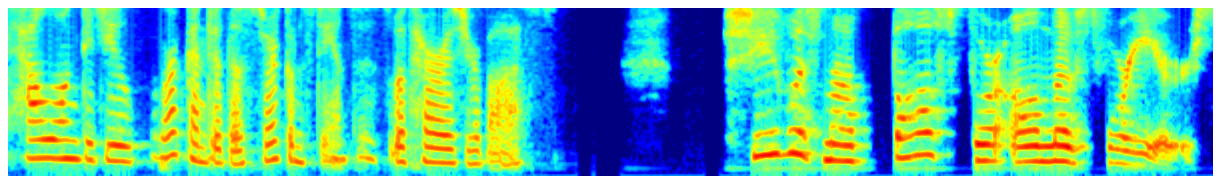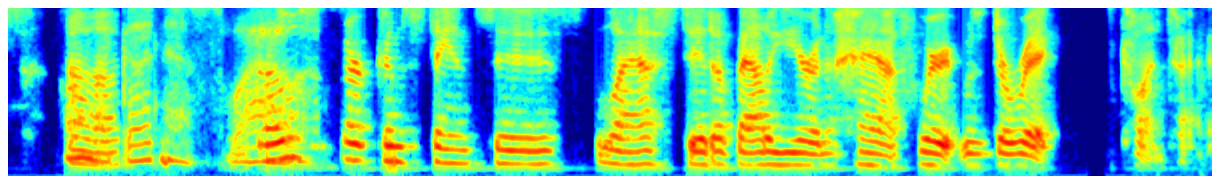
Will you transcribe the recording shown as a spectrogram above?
How long did you work under those circumstances with her as your boss? She was my boss for almost four years. Oh my uh, goodness. Wow. Those circumstances lasted about a year and a half where it was direct contact.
